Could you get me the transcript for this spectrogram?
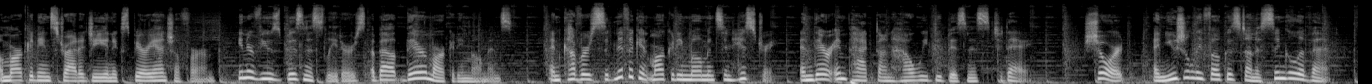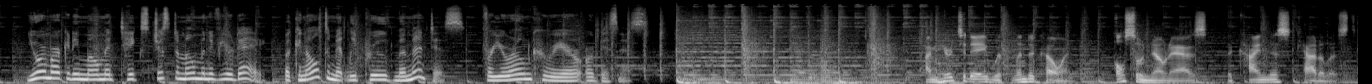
a marketing strategy and experiential firm, interviews business leaders about their marketing moments and covers significant marketing moments in history and their impact on how we do business today. Short and usually focused on a single event, your marketing moment takes just a moment of your day, but can ultimately prove momentous for your own career or business. I'm here today with Linda Cohen, also known as the Kindness Catalyst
